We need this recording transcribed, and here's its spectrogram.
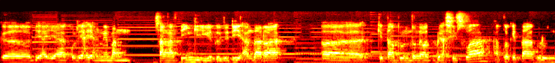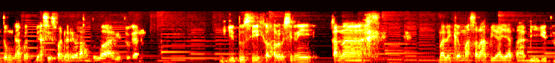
ke biaya kuliah yang memang sangat tinggi gitu jadi antara uh, kita beruntung dapat beasiswa atau kita beruntung dapat beasiswa dari orang tua gitu kan gitu sih kalau di sini karena balik ke masalah biaya tadi gitu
